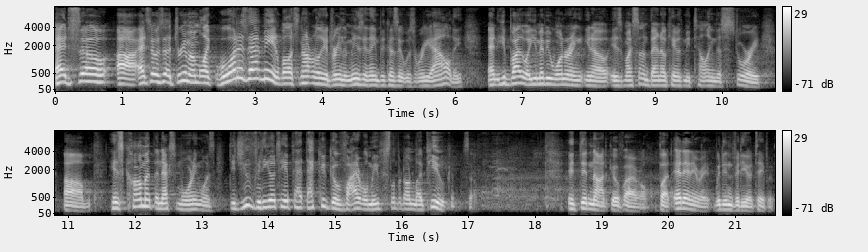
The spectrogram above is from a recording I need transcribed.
And so, uh, and so it's a dream. I'm like, what does that mean? Well, it's not really a dream that means anything because it was reality. And you, by the way, you may be wondering, you know, is my son Ben okay with me telling this story? Um, his comment the next morning was, "Did you videotape that? That could go viral. Me slipping on my puke." So it did not go viral, but at any rate, we didn't videotape it.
